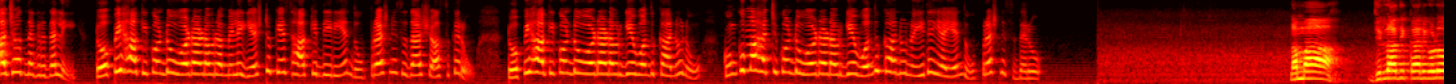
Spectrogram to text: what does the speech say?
ಆಜಾದ್ ನಗರದಲ್ಲಿ ಟೋಪಿ ಹಾಕಿಕೊಂಡು ಓಡಾಡೋರ ಮೇಲೆ ಎಷ್ಟು ಕೇಸ್ ಹಾಕಿದ್ದೀರಿ ಎಂದು ಪ್ರಶ್ನಿಸಿದ ಶಾಸಕರು, ಟೋಪಿ ಹಾಕಿಕೊಂಡು ಓಡಾಡೋರಿಗೆ ಒಂದು ಕಾನೂನು ಕುಂಕುಮ ಹಚ್ಚಿಕೊಂಡು ಓಡಾಡೋರಿಗೆ ಒಂದು ಕಾನೂನು ಇದೆಯಾ ಎಂದು ಪ್ರಶ್ನಿಸಿದರು. ನಮ್ಮ ಜಿಲ್ಲಾಧಿಕಾರಿಗಳು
